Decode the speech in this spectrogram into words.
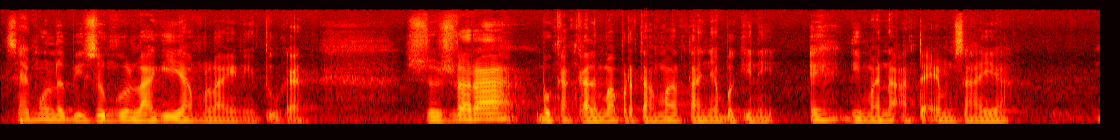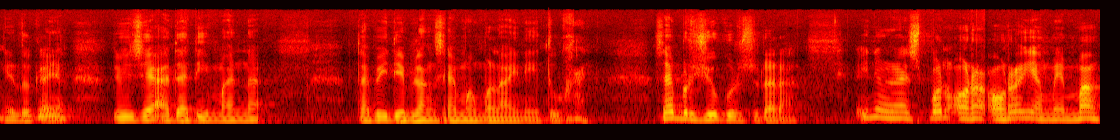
Saya mau lebih sungguh lagi ya melayani Tuhan. Saudara, bukan kalimat pertama tanya begini. Eh, di mana ATM saya? Gitu kayak. Jadi saya ada di mana? Tapi dia bilang saya mau melayani Tuhan. Saya bersyukur saudara. Ini respon orang-orang yang memang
